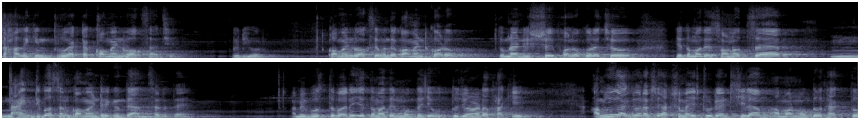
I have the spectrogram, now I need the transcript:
তাহলে কিন্তু একটা কমেন্ট বক্স আছে ভিডিওর কমেন্ট বক্সের মধ্যে কমেন্ট করো। তোমরা নিশ্চয়ই ফলো করেছ। যে তোমাদের সনদ স্যার নাইনটি পার্সেন্ট কমেন্টের কিন্তু অ্যান্সার দেয়। আমি বুঝতে পারি যে তোমাদের মধ্যে যে উত্তেজনাটা থাকে। আমিও একজন একসময় স্টুডেন্ট ছিলাম, আমার মধ্যেও থাকতো।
